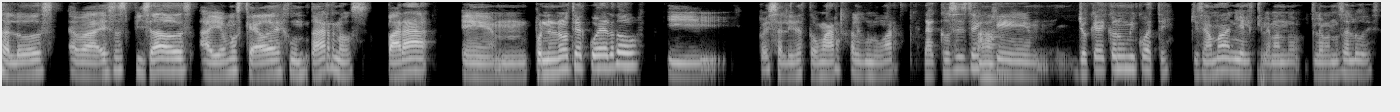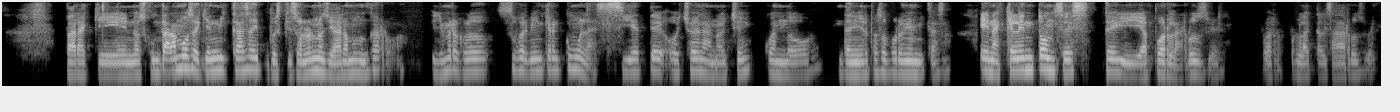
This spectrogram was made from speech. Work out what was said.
saludos. a esos pisados habíamos quedado de juntarnos para em, ponernos de acuerdo y pues salir a tomar a algún lugar. La cosa es de que yo quedé con un mi cuate que se llama Daniel, que le mando, que le mando saludos, para que nos juntáramos aquí en mi casa y pues que solo nos lleváramos un carro. Y yo me recuerdo súper bien que eran como las 7, 8 de la noche cuando Daniel pasó por mí en mi casa. En aquel entonces se vivía por la Roosevelt, por, por la calzada Roosevelt.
